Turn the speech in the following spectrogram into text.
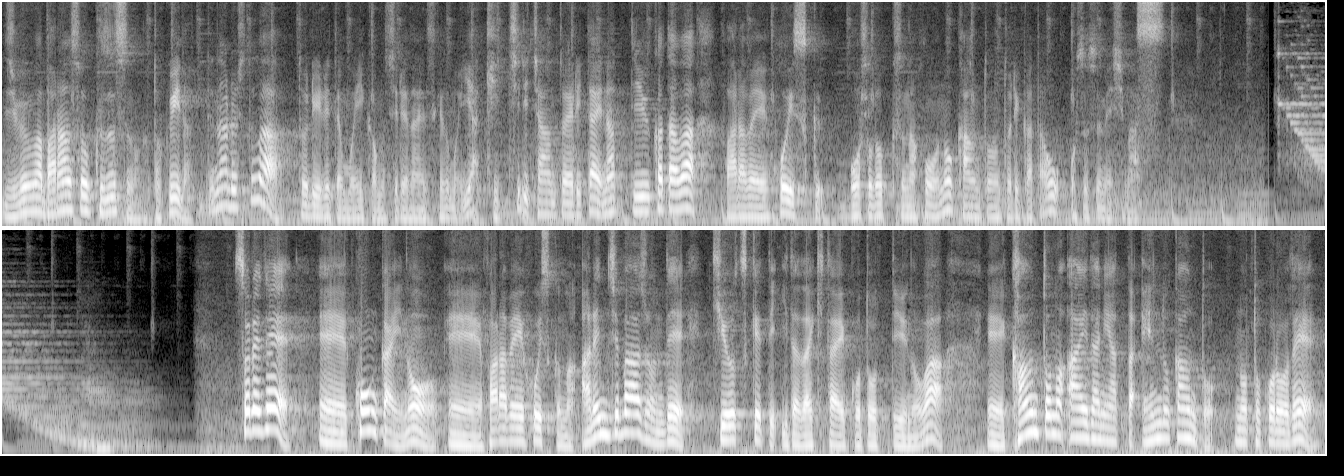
自分はバランスを崩すのが得意だってなる人は取り入れてもいいかもしれないですけどもいやきっちりちゃんとやりたいなっていう方はファラウェイホイスクオーソドックスな方のカウントの取り方をおすすめします。それで、えー、今回の、えー、 fallaway whisk のアレンジバージョンで気をつけていただきたいことっていうのは、えー、カウントの間にあった and count のところで、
